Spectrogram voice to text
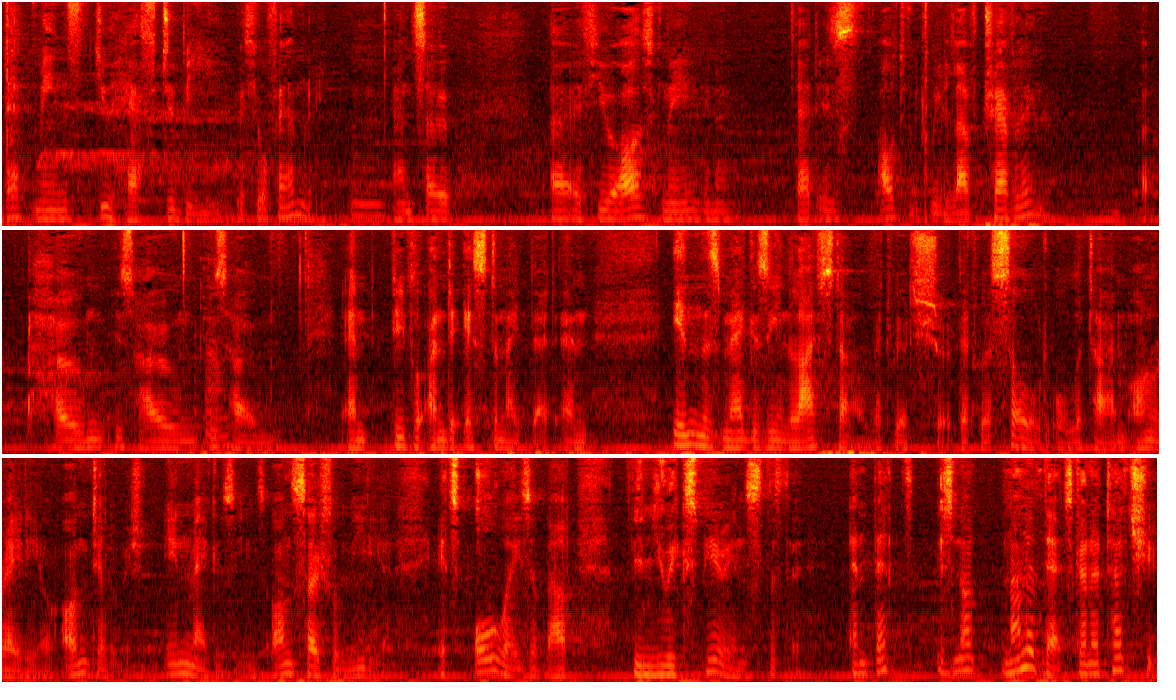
that means that you have to be with your family. And so uh, if you ask me, you know, that is ultimate. We love traveling. but home is home is home. And people underestimate that. And in this magazine lifestyle that we're sh- that we're sold all the time on radio, on television, in magazines, on social media, it's always about the new experience. The th- and that is not none of that's going to touch you.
